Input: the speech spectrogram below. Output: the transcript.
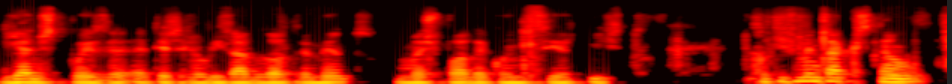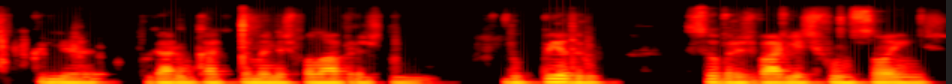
de anos depois a, a teres realizado o doutoramento, mas pode acontecer isto. Relativamente à questão, queria pegar um bocado também nas palavras do, do Pedro sobre as várias funções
